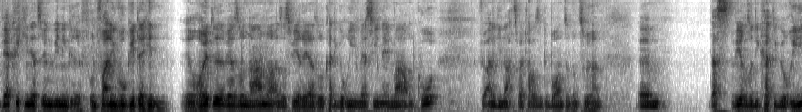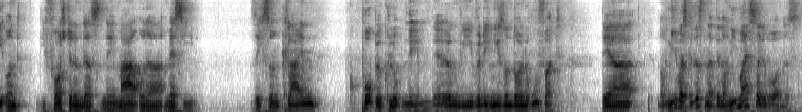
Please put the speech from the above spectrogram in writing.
wer kriegt ihn jetzt irgendwie in den Griff? Und vor allen Dingen, wo geht er hin? Äh, Heute wäre so ein Name, also es wäre ja so Kategorie Messi, Neymar und Co. Für alle, die nach 2000 geboren sind und zuhören. Ähm, das wäre so die Kategorie und die Vorstellung, dass Neymar oder Messi sich so einen kleinen Popelclub nehmen, der irgendwie wirklich nicht so einen dollen Ruf hat, der noch nie was gerissen hat, der noch nie Meister geworden ist,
